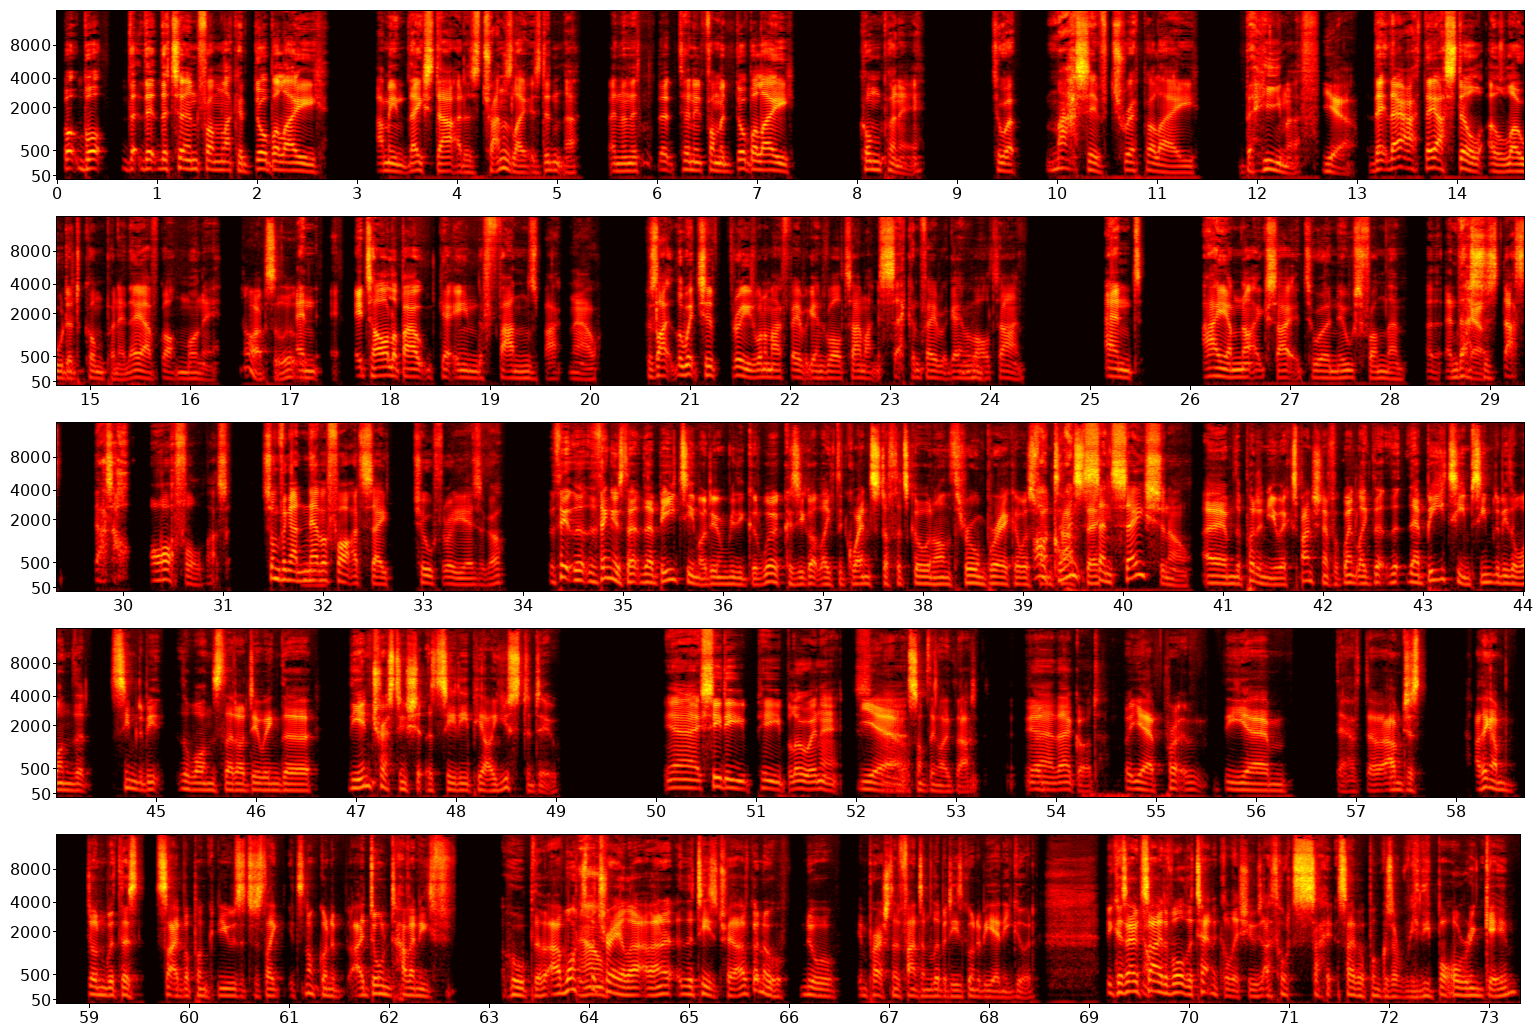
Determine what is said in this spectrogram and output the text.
But but they, they, they turned from like a double A. I mean, they started as translators, didn't they? And then they, they turned it from a double A company to a massive triple A behemoth. Yeah. They they are they are still a loaded company. They have got money, Oh, absolutely. and it's all about getting the fans back now. Because like The Witcher Three is one of my favorite games of all time, like my second favorite game of Mm. all time, and I am not excited to hear news from them. And that's Yeah. just that's that's awful. That's something I never Mm. thought I'd say two three years ago. the thing, the, thing is that their B team are doing really good work because you got like the Gwent stuff that's going on. Thronebreaker was Oh, Gwent's fantastic. sensational. um, they put a new expansion out for Gwent. Like the, the, their B team seem to be the one that seem to be the ones that are doing the the interesting shit that CDPR used to do. Yeah, CDP Blue, in it? Yeah, something like that. yeah, they're good. But yeah, pro, the um, yeah, the, I'm just, I think I'm done with this cyberpunk news. It's just like it's not going to. I don't have any f- hope that I watched No. the trailer, uh, the teaser trailer. I've got no no impression that Phantom Liberty is going to be any good because outside of all the technical issues, I thought Cy- Cyberpunk was a really boring game.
